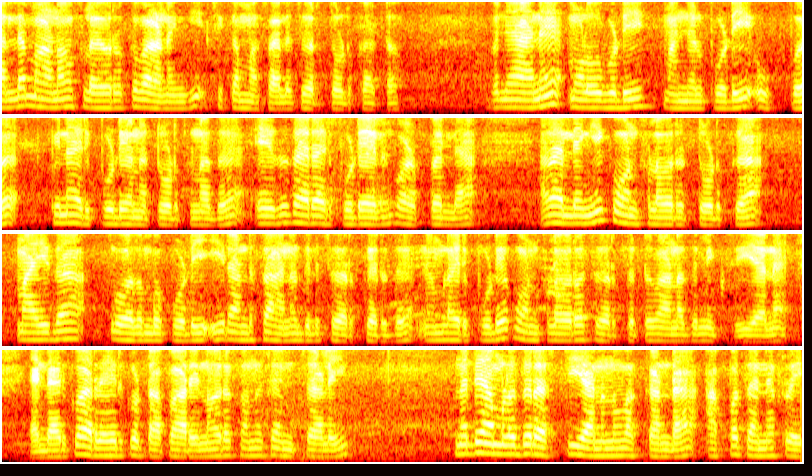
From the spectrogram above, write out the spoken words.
നല്ല മണം ഫ്ലേവറൊക്കെ വേണമെങ്കിൽ ചിക്കൻ മസാല ചേർത്ത് കൊടുക്കുക കേട്ടോ. അപ്പോൾ ഞാൻ മുളക് പൊടി മഞ്ഞൾപ്പൊടി ഉപ്പ് പിന്നെ അരിപ്പൊടിയാണ് ഇട്ട് കൊടുക്കുന്നത്. ഏത് തരം അരിപ്പൊടി ആയാലും കുഴപ്പമില്ല. അതല്ലെങ്കിൽ കോൺഫ്ലവർ ഇട്ട് കൊടുക്കുക. മൈദ ഗോതമ്പ് പൊടി ഈ രണ്ട് സാധനം ഇതിൽ ചേർക്കരുത്. നമ്മൾ അരിപ്പൊടിയോ കോൺഫ്ലവറോ ചേർത്തിട്ട് വേണം അത് മിക്സ് ചെയ്യാൻ എല്ലാവർക്കും അറിയായിരിക്കും കേട്ടോ അപ്പോൾ അറിയണവരൊക്കെ ഒന്ന് ക്ഷമിച്ചാളി. എന്നിട്ട് നമ്മളിത് റെസ്റ്റ് ചെയ്യാനൊന്നും വെക്കണ്ട. അപ്പോൾ തന്നെ ഫ്രൈ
